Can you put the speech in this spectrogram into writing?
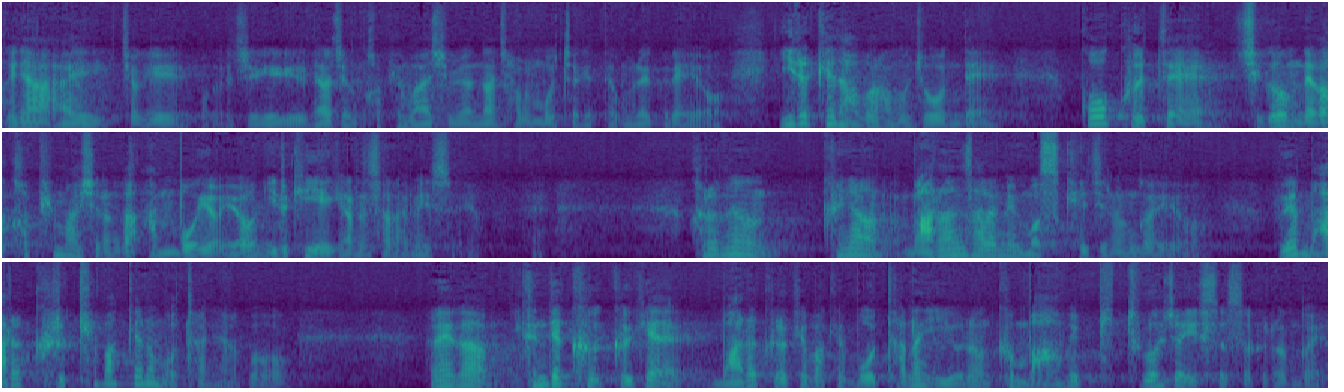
그냥 아이 저기 저기 내가 지금 커피 마시면 난 잠을 못 자기 때문에 그래요 이렇게 답을 하면 좋은데 꼭 그때 지금 내가 커피 마시는 거 안 보여요 이렇게 얘기하는 사람이 있어요 예. 그러면 그냥 말한 사람이 머쓱해지는 거예요. 왜 말을 그렇게밖에는 못하냐고. 그러니까 근데 그 그게 말을 그렇게밖에 못하는 이유는 그 마음이 비뚤어져 있어서 그런 거예요.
